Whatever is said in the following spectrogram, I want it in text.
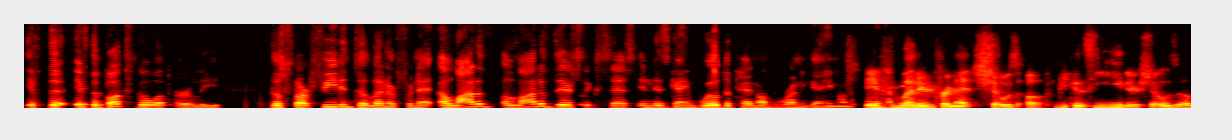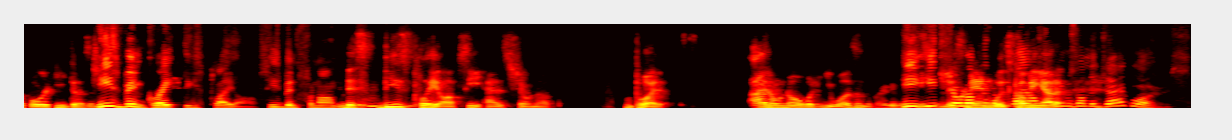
if the if the Bucs go up early, they'll start feeding to Leonard Fournette. A lot of a lot of their success in this game will depend on the running game. If Leonard Fournette shows up, because he either shows up or he doesn't. he's been great these playoffs. He's been phenomenal. this these playoffs he has shown up, but I don't know what he was in the regular He he season. showed this up man was coming out of he was on the Jaguars.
